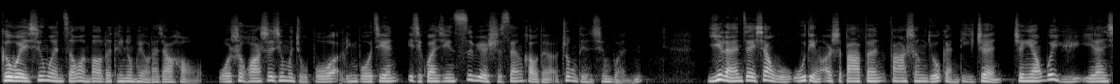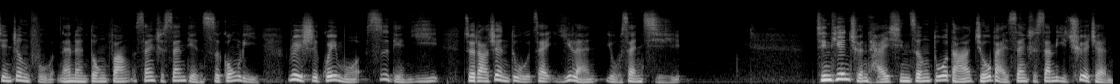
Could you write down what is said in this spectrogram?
各位新闻早晚报的听众朋友，大家好，我是华视新闻主播林伯坚，一起关心四月十三号的重点新闻。宜兰在下午五点二十八分发生有感地震，震央位于宜兰县政府南南东方三十三点四公里，瑞士规模四点一，最大震度在宜兰有三级。今天全台新增多达九百三十三例确诊，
